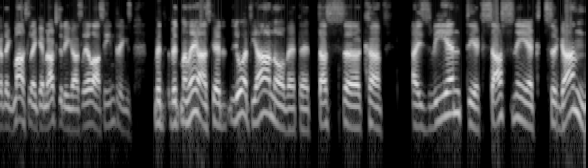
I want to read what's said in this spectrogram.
teikt, māksliniekiem raksturīgās lielās intrigas. Bet, bet man liekas, ka ir ļoti jānovērtē tas, uh, ka aizvien tiek sasniegts gan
